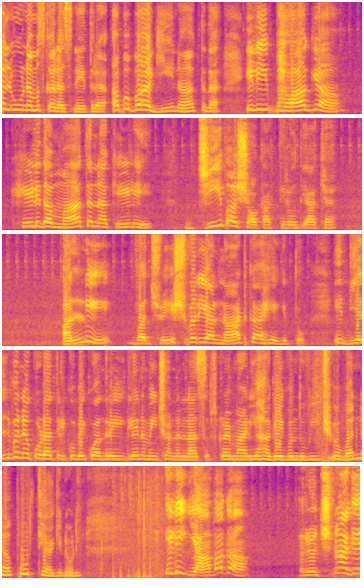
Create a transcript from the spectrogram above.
ಹಲೋ ನಮಸ್ಕಾರ ಸ್ನೇಹಿತರೆ. ಅಬ್ಬಾ ಏನಾಗ್ತದೆ? ಇಲ್ಲಿ ಭಾಗ್ಯ ಹೇಳಿದ ಮಾತನ್ನು ಕೇಳಿ ಜೀವ ಶಾಕ್ ಆಗ್ತಿರೋದು ಯಾಕೆ? ಅಲ್ಲಿ ವಜ್ರೇಶ್ವರಿಯ ನಾಟಕ ಹೇಗಿತ್ತು? ಇದೆಲ್ಲವನ್ನೂ ಕೂಡ ತಿಳ್ಕೊಬೇಕು ಅಂದರೆ ಈಗಲೇ ನಮ್ಮ ಈ ಚಾನಲ್ನ ಸಬ್ಸ್ಕ್ರೈಬ್ ಮಾಡಿ, ಹಾಗೆ ಈ ಒಂದು ವಿಡಿಯೋವನ್ನು ಪೂರ್ತಿಯಾಗಿ ನೋಡಿ. ಇಲ್ಲಿ ಯಾವಾಗ ರಚನಾಗೆ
